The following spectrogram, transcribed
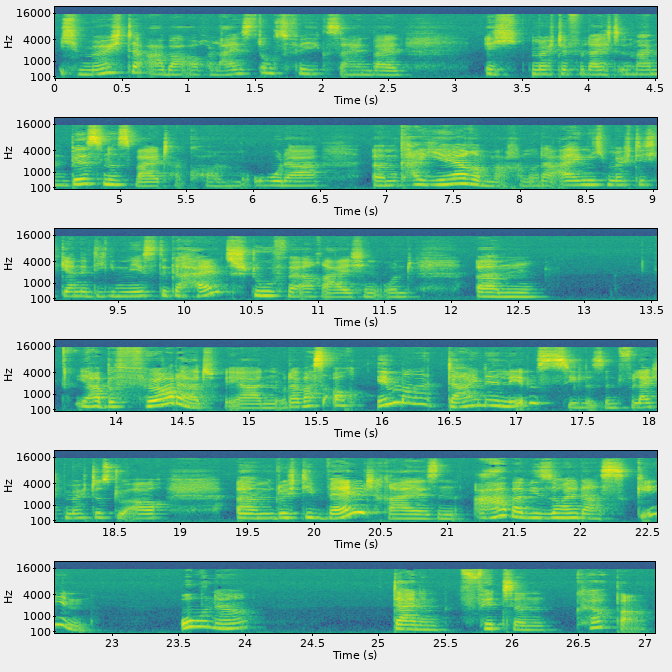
Ich möchte aber auch leistungsfähig sein, weil ich möchte vielleicht in meinem Business weiterkommen oder ähm, Karriere machen oder eigentlich möchte ich gerne die nächste Gehaltsstufe erreichen und ähm, ja, befördert werden oder was auch immer deine Lebensziele sind. Vielleicht möchtest du auch ähm, durch die Welt reisen, aber wie soll das gehen ohne deinen fitten Körper?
